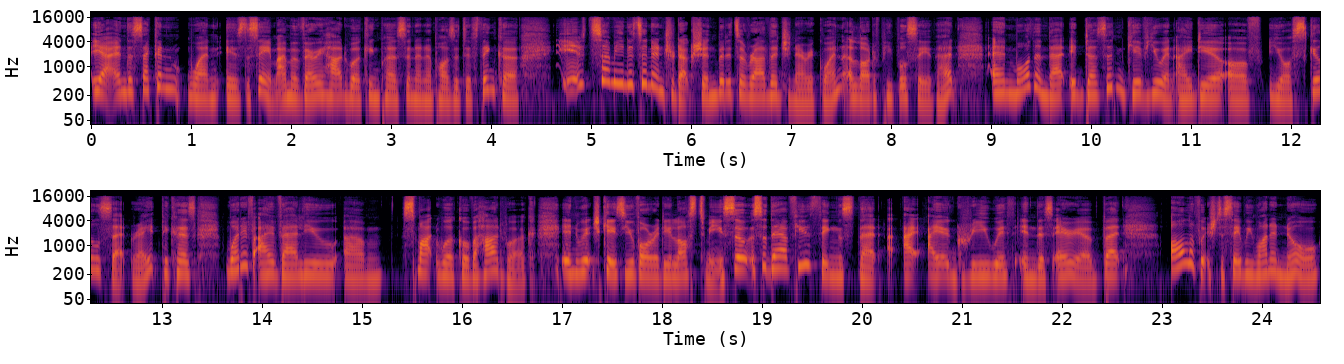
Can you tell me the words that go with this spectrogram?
Yeah and the second one is the same. I'm a very hardworking person and a positive thinker. It's i mean it's an introduction but it's a rather generic one. A lot of people say that and more than that it doesn't give you an idea of your skill set right because what if i value um, smart work over hard work in which case you've already lost me. So, so there are a few things that I, I agree with in this area, but all of which to say we want to know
